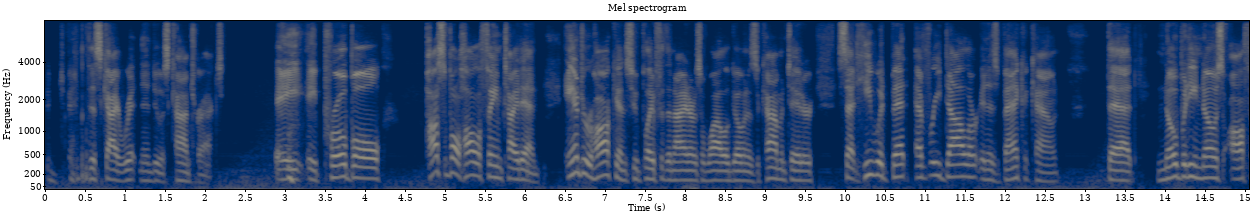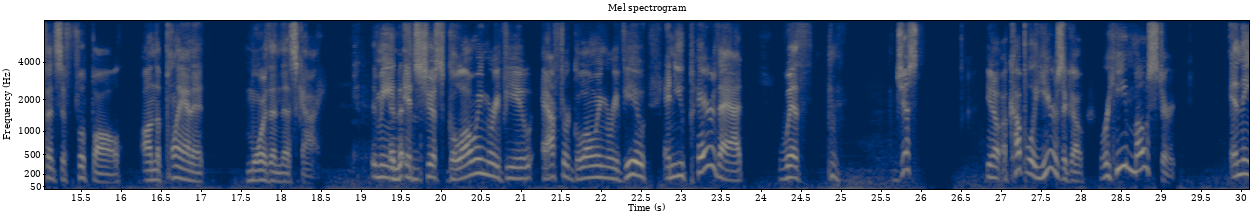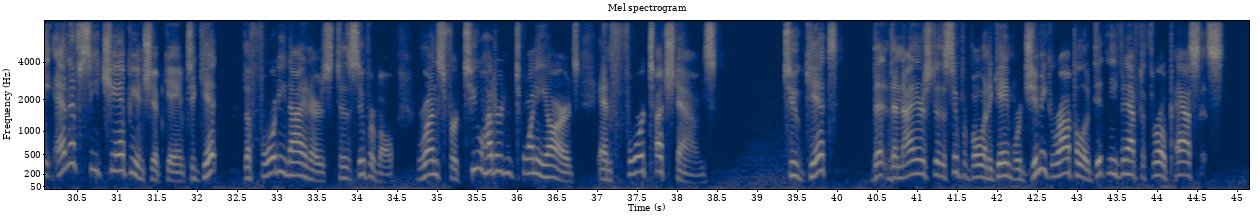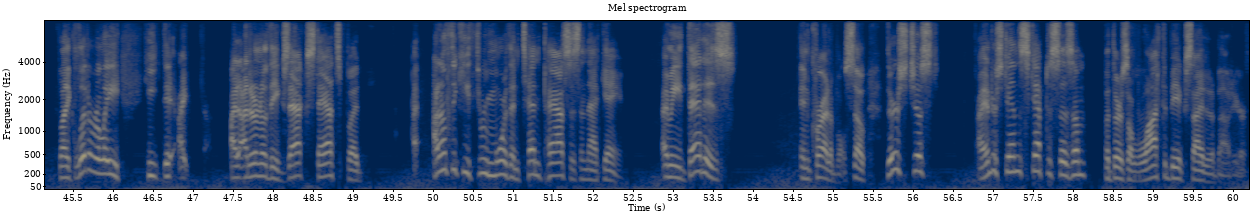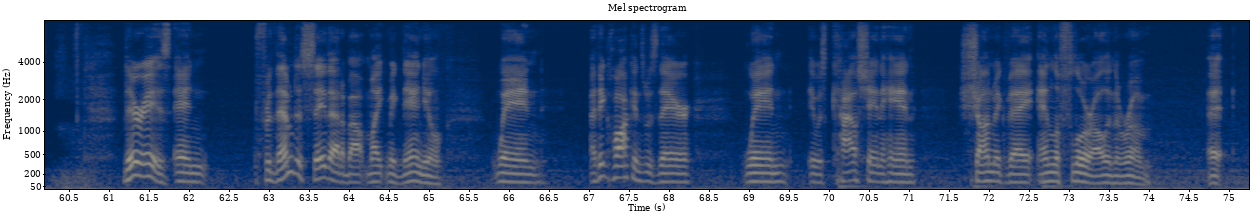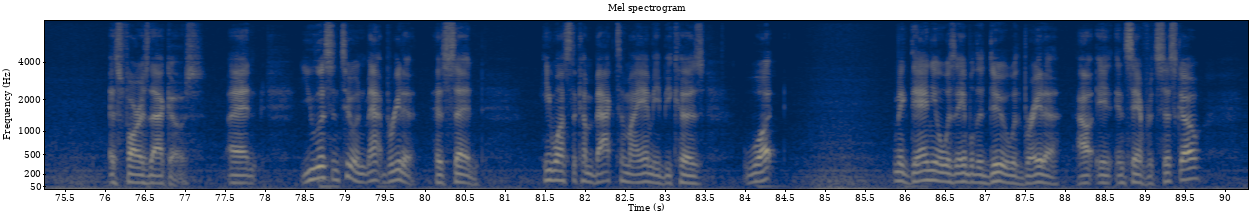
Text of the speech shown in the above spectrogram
this guy written into his contract a a Pro Bowl, possible Hall of Fame tight end. Andrew Hawkins, who played for the Niners a while ago and as a commentator, said he would bet every dollar in his bank account that nobody knows offensive football on the planet more than this guy. I mean, th- it's just glowing review after glowing review, and you pair that with just you know a couple of years ago, Raheem Mostert in the NFC Championship game to get the 49ers to the Super Bowl runs for 220 yards and four touchdowns to get the, the Niners to the Super Bowl in a game where Jimmy Garoppolo didn't even have to throw passes. Like literally, he I I, don't know the exact stats, but I, I don't think he threw more than 10 passes in that game. I mean, that is incredible. So there's just I understand the skepticism, but there's a lot to be excited about here. There is, and for them to say that about Mike McDaniel when I think Hawkins was there when it was Kyle Shanahan, Sean McVay, and LaFleur all in the room uh, as far as that goes. And you listen to, and Matt Breida has said he wants to come back to Miami because what McDaniel was able to do with Breida out in, in San Francisco,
